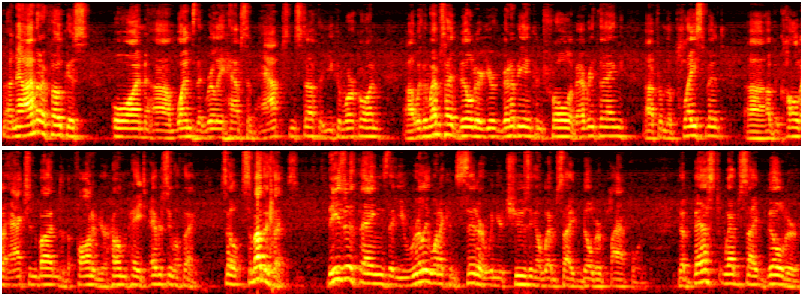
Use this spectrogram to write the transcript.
Now I'm going to focus on ones that really have some apps and stuff that you can work on. With a website builder you're going to be in control of everything from the placement uh, of the call to action button to the font of your home page every single thing. So some other things. These are things that you really want to consider when you're choosing a website builder platform. The best website builder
